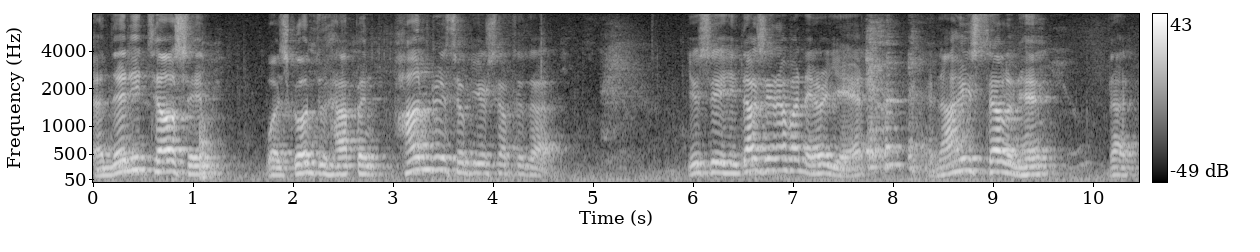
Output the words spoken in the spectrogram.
And then he tells him what's going to happen hundreds of years after that. You see, he doesn't have an heir yet, and now he's telling him that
